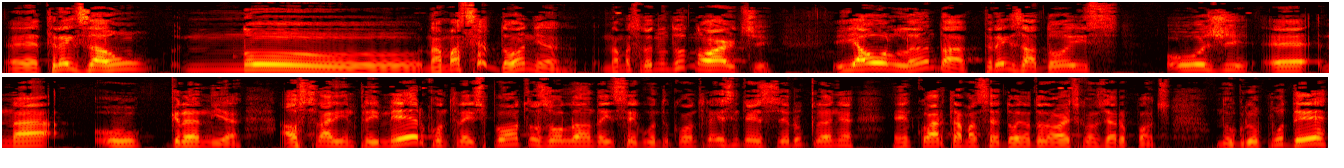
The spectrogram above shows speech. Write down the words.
é, 3 a 1 no na Macedônia, na Macedônia do Norte. E a Holanda 3 a 2 hoje é na Ucrânia. Austrália em primeiro com três pontos, Holanda em segundo com três, em terceiro Ucrânia, em quarto a Macedônia do Norte com zero pontos. No grupo D,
